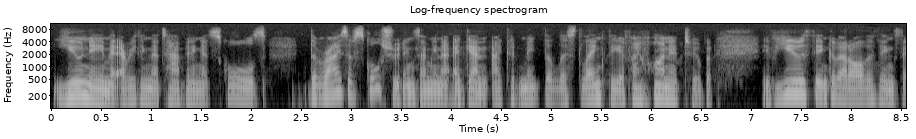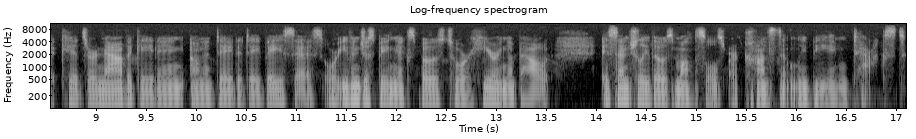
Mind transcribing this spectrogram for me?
you name it, everything that's happening at schools, the rise of school shootings. I mean, mm-hmm. again, I could make the list lengthy if I wanted to, but if you think about all the things that kids are navigating on a day to day basis, or even just being exposed to or hearing about, essentially those muscles are constantly being taxed.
